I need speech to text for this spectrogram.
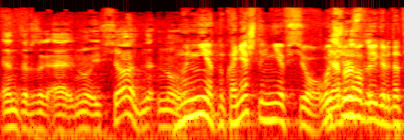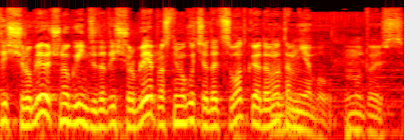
Enter the- э, Ну и все? Ну, Ну нет, ну конечно не все. Очень просто- много игр до 1000 рублей, очень много инди до 1000 рублей. Я просто не могу тебе дать сводку, я давно там не был. Ну то есть...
